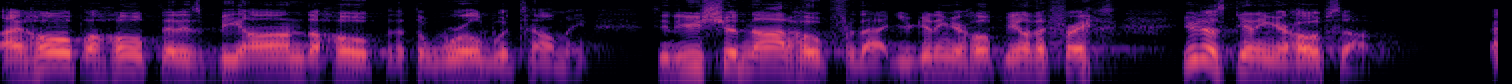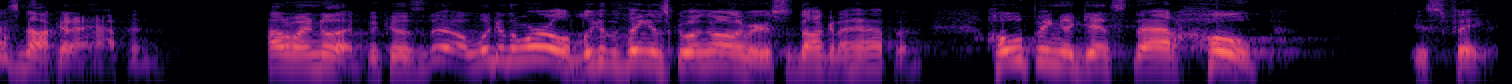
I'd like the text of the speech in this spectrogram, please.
I hope a hope that is beyond the hope that the world would tell me. You should not hope for that. You're getting your hope, you know the phrase? You're just getting your hopes up. That's not going to happen. How do I know that? Because look at the world. Look at the thing that's going on over here. Is not going to happen. Hoping against that hope is faith.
